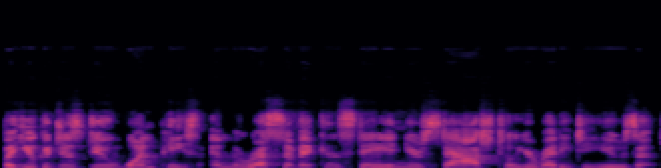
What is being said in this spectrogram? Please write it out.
but you could just do one piece and the rest of it can stay in your stash till you're ready to use it.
